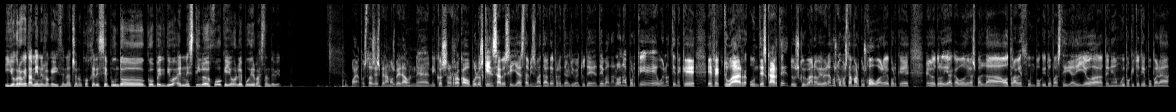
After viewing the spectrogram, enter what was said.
Y yo creo que también es lo que dice Nacho, ¿no? Coger ese punto competitivo en un estilo de juego que yo le puedo ir bastante bien. Bueno, pues todos esperamos ver a un eh, Nikos Rocaopoulos, quién sabe si ya esta misma tarde frente al Juventud de, de Badalona, porque bueno, tiene que efectuar un descarte, Dusko Ivanovic, veremos cómo está Marcus Howard, ¿eh? porque el otro día acabó de la espalda otra vez un poquito fastidiadillo, ha tenido muy poquito tiempo para,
